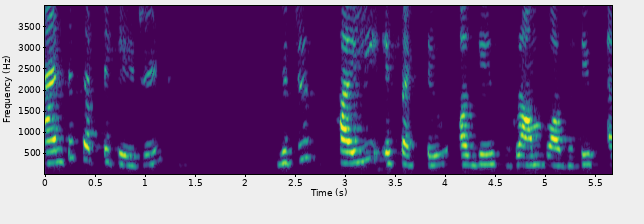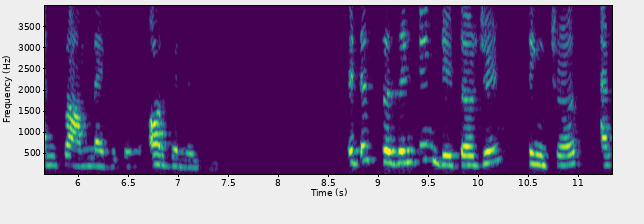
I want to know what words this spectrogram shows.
antiseptic agent which is highly effective against gram-positive and gram-negative organisms. It is present in detergents, tinctures, and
